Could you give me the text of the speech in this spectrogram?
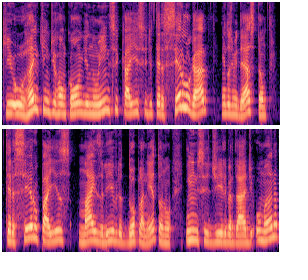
que o ranking de Hong Kong no índice caísse de terceiro lugar em 2010, então terceiro país mais livre do planeta no índice de liberdade humana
